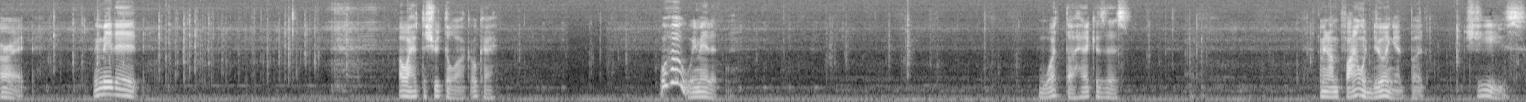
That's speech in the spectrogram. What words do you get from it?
Alright. We made it Oh, I have to shoot the lock. Okay. Woohoo! We made it. What the heck is this? I mean, I'm fine with doing it, but... Jeez.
